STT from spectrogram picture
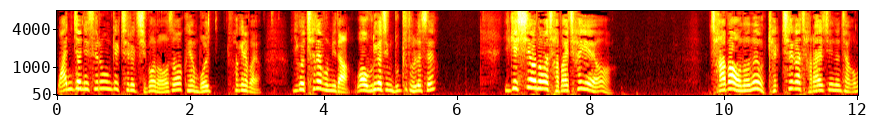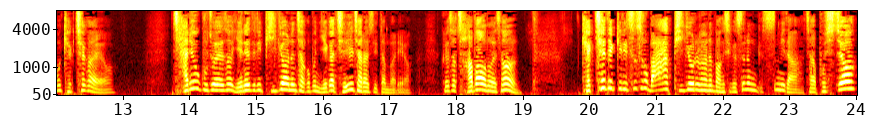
완전히 새로운 객체를 집어넣어서 그냥 뭘 확인해봐요. 이거 찾아봅니다. 와, 우리가 지금 루프 돌렸어요? 이게 C 언어와 자바의 차이예요. 자바 언어는 객체가 잘할 수 있는 작업은 객체가예요. 자료 구조에서 얘네들이 비교하는 작업은 얘가 제일 잘할 수 있단 말이에요. 그래서 자바 언어에선 객체들끼리 스스로 막 비교를 하는 방식을 쓰는, 씁니다. 자, 보시죠?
